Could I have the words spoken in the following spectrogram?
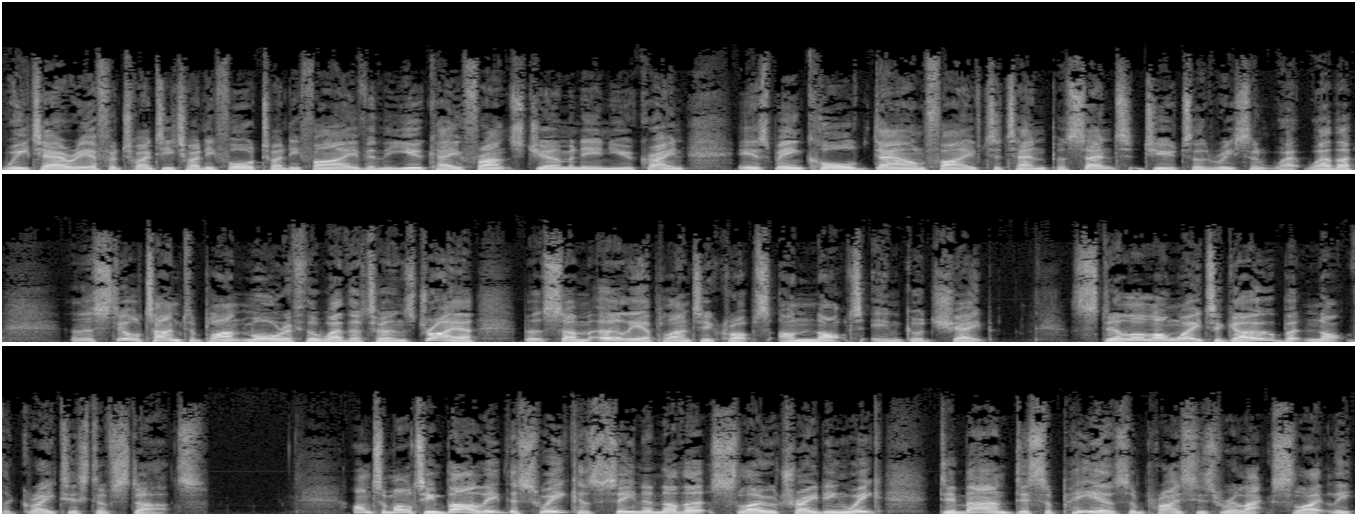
Wheat area for 2024-25 in the UK, France, Germany and Ukraine is being called down 5 to 10% due to the recent wet weather and there's still time to plant more if the weather turns drier, but some earlier planted crops are not in good shape. Still a long way to go, but not the greatest of starts. On to malting barley this week has seen another slow trading week. Demand disappears and prices relax slightly,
